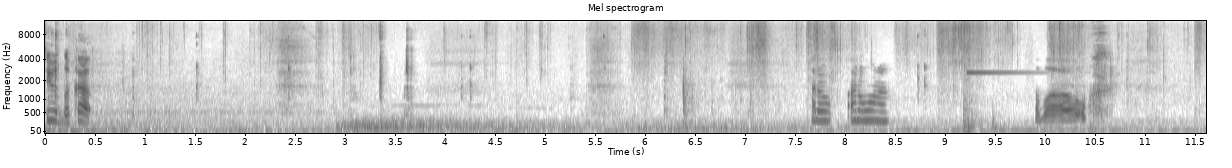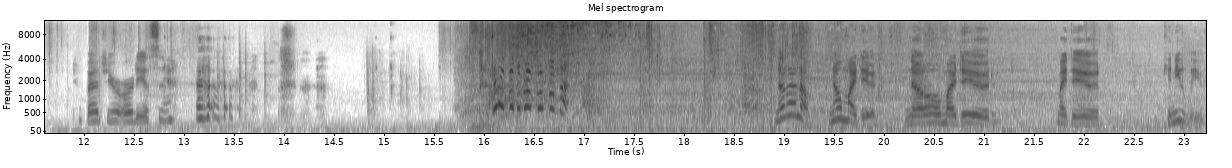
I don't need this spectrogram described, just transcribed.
Dude, look up. I don't- I don't wanna- Hello? Too bad you're already a snack. No, my dude. No, my dude. My dude. Can you leave?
